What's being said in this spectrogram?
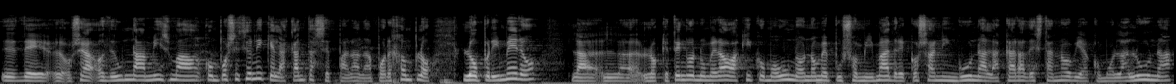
eh, de, o sea, de una misma composición y que la canta separada. Por ejemplo, lo primero, lo que tengo numerado aquí como uno, no me puso mi madre cosa ninguna la cara de esta novia como la luna,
